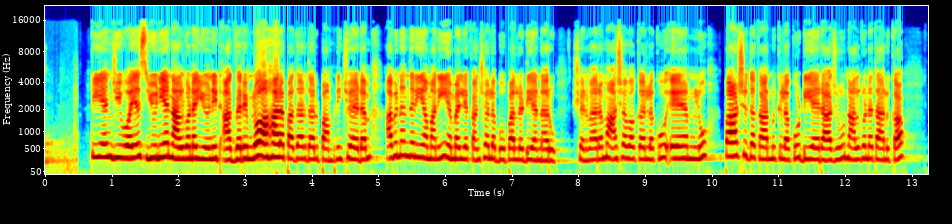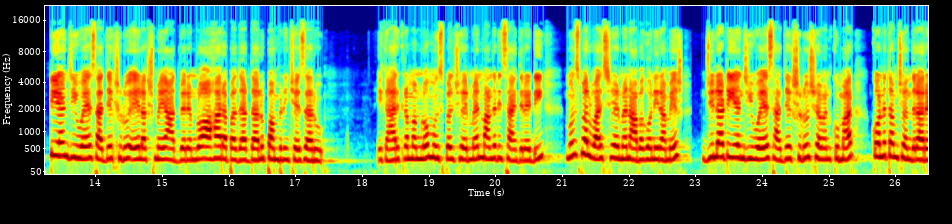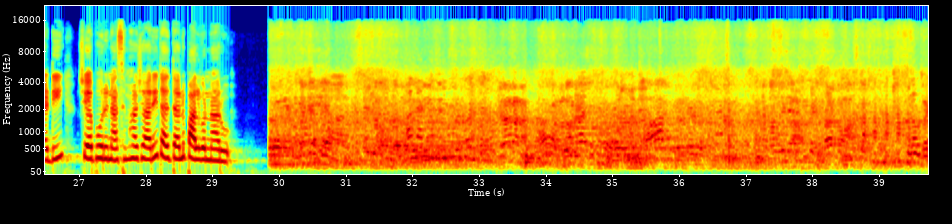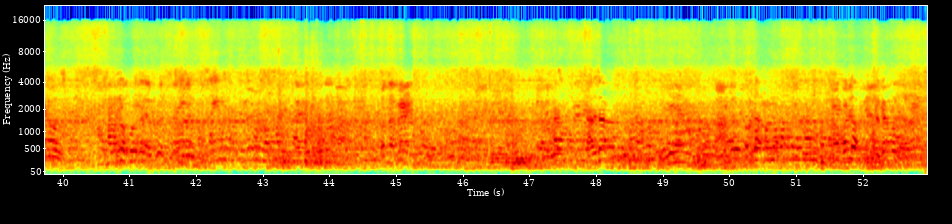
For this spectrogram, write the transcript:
టీఎన్జీఓఎస్ యూనియన్ నల్గొండ యూనిట్ ఆధ్వర్యంలో ఆహార పదార్థాలు పంపిణీ చేయడం అభినందనీయమని ఎమ్మెల్యే కంచెల భూపాల్ రెడ్డి అన్నారు. శనివారం ఆశా వర్కర్లకు ఏఎంలు పారిశుద్ధ కార్మికులకు డిఐ రాజు నల్గొండ తాలూకా టీఎన్జీఓఎస్ అధ్యక్షుడు ఏ. లక్ష్మయ్య ఆధ్వర్యంలో ఆహార పదార్థాలు పంపిణీ చేశారు. ఈ కార్యక్రమంలో municipal chairman Mandadi Saireddy municipal vice chairman Abagoni Ramesh జిల్లా టీఎన్జీఓఎస్ అధ్యక్షుడు శ్రవణ్ కుమార్ కొనతం చంద్రారెడ్డి చేపూరి నరసింహాచారి తదితరులు పాల్గొన్నారు.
